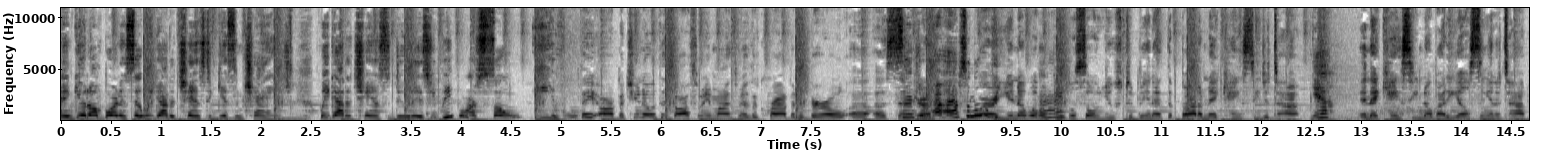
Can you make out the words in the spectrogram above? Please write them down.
and get on board and say, "We got a chance to get some change. We got a chance to do this." You people are so evil. They are, but you know what? This also reminds me of the crab in the barrel uh, uh, syndrome. Syndrome, absolutely. Where you know what? When Mhm. people so used to being at the bottom, they can't see the top, Yeah, and they can't see nobody else seeing the top.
